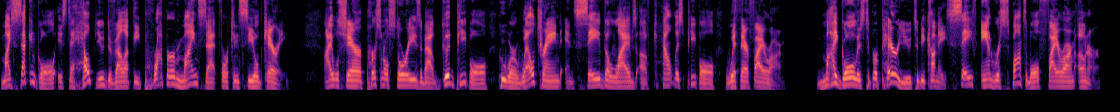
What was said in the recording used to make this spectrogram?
My second goal is to help you develop the proper mindset for concealed carry. I will share personal stories about good people who were well trained and saved the lives of countless people with their firearm. My goal is to prepare you to become a safe and responsible firearm owner.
